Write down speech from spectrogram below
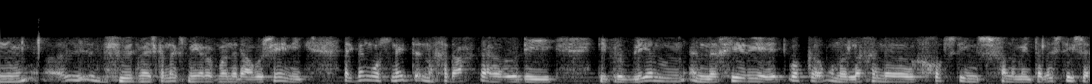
um, vir mens kan niks meer of minder daaroor sê nie. Ek dink ons net in gedagte hou die die probleem in Nigerië het ook 'n onderliggende godsdiens fundamentalistiese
